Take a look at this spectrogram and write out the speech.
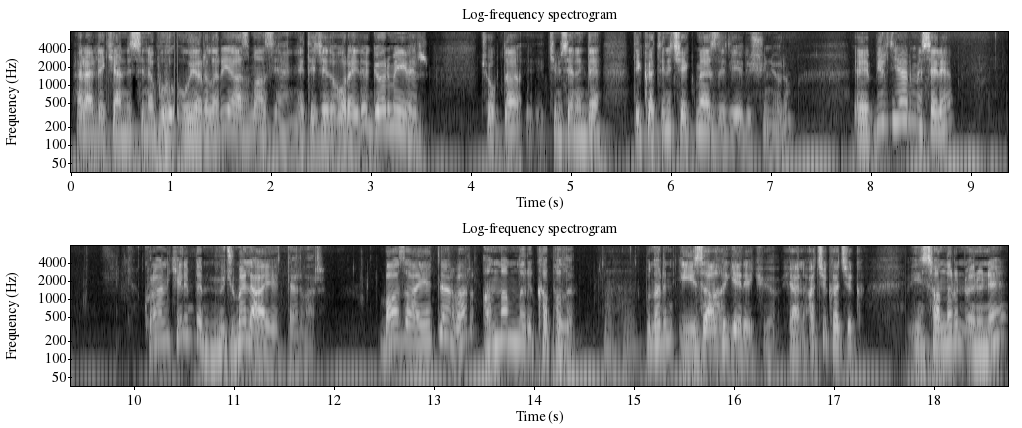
herhalde kendisine bu uyarıları yazmaz yani. Neticede orayı da görmeyi verir. Çok da kimsenin de dikkatini çekmezdi diye düşünüyorum. Ee, bir diğer mesele Kur'an-ı Kerim'de mücmel ayetler var. Bazı ayetler var anlamları kapalı. Bunların izahı gerekiyor. Yani açık açık insanların önüne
